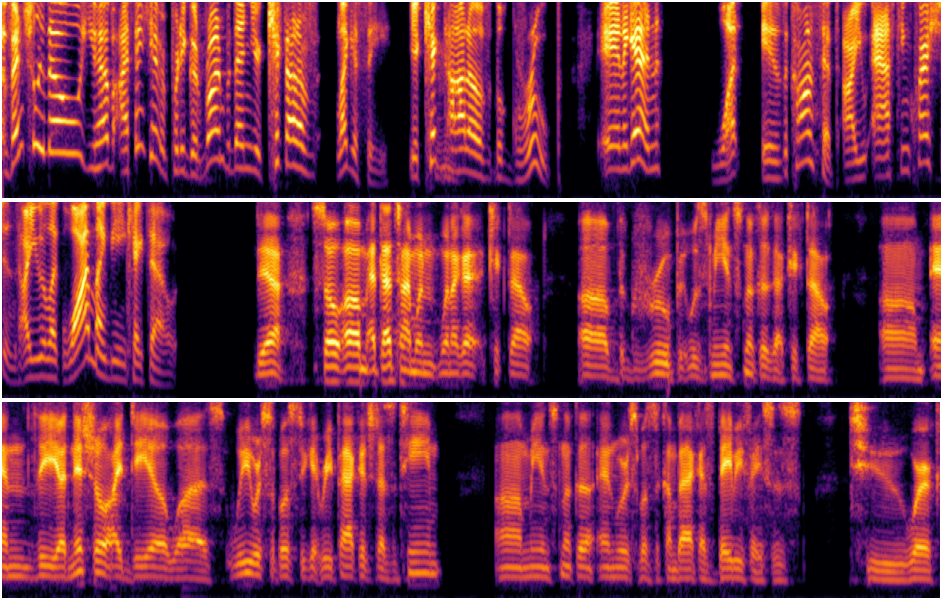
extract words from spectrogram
eventually, though, you have I think you have a pretty good run, but then you're kicked out of Legacy. You're kicked mm-hmm. out of the group. And again, what is the concept? Are you asking questions? Are you like, why am I being kicked out? Yeah. So um at that time when when I got kicked out of the group, it was me and Snuka got kicked out. Um, and the initial idea was we were supposed to get repackaged as a team, um, me and Snuka, and we are supposed to come back as baby faces to work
